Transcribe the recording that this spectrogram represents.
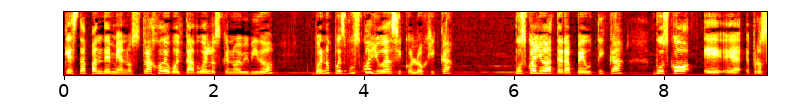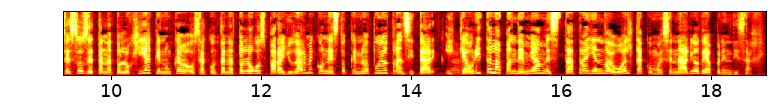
que esta pandemia nos trajo de vuelta a duelos que no he vivido, bueno, pues busco ayuda psicológica, busco ayuda terapéutica, busco eh, eh, procesos de tanatología que nunca, o sea, con tanatólogos para ayudarme con esto que no he podido transitar y que ahorita la pandemia me está trayendo de vuelta como escenario de aprendizaje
